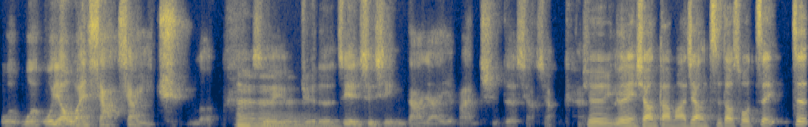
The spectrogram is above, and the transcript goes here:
我我我要玩下下一局了。嗯，所以我觉得这件事情大家也蛮值得想想看，就是有点像打麻将，知道说这这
